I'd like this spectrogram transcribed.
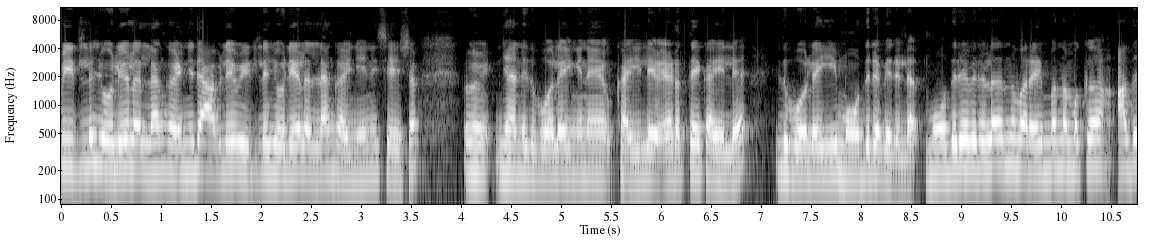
വീട്ടിലെ ജോലികളെല്ലാം കഴിഞ്ഞ് രാവിലെ വീട്ടിലെ ജോലികളെല്ലാം കഴിഞ്ഞതിന് ശേഷം ഞാനിതുപോലെ ഇങ്ങനെ കയ്യിൽ ഇടത്തെ കയ്യിൽ ഇതുപോലെ ഈ മോതിര വിരൽ മോതിര വിരൽ എന്ന് പറയുമ്പോൾ നമുക്ക് അത്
